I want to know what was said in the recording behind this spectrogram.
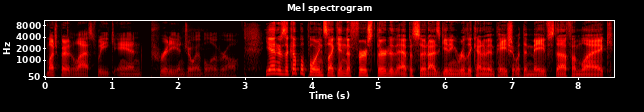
much better than last week and pretty enjoyable overall. Yeah, and there's a couple points like in the first third of the episode, I was getting really kind of impatient with the Maeve stuff. I'm like,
